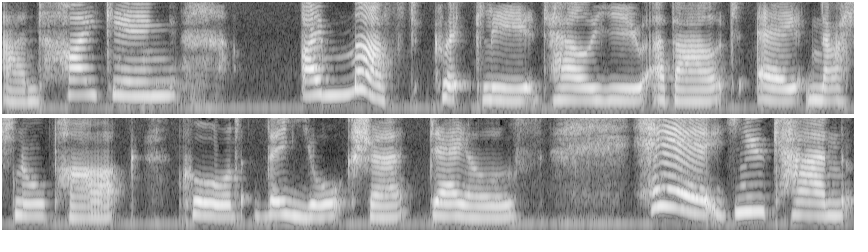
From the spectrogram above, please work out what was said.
and hiking, I must quickly tell you about a national park called the Yorkshire Dales. Here you can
